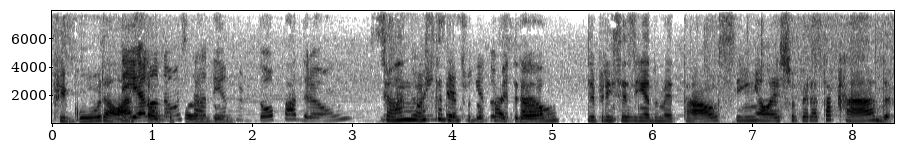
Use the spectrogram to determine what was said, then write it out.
figura lá E que ela tá não está ocupando dentro do padrão. se ela não está dentro do do padrão metal. de princesinha do metal, sim, ela é super atacada.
